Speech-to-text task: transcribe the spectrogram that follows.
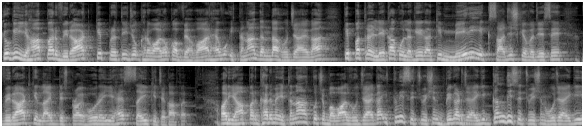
क्योंकि यहाँ पर विराट के प्रति जो घर वालों का व्यवहार है, वो इतना गंदा हो जाएगा कि पत्र लेखा को लगेगा कि मेरी एक साजिश की वजह से विराट की लाइफ डिस्ट्रॉय हो रही है सही की जगह पर। और यहाँ पर घर में इतना कुछ बवाल हो जाएगा, इतनी सिचुएशन बिगड़ जाएगी, गंदी सिचुएशन हो जाएगी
